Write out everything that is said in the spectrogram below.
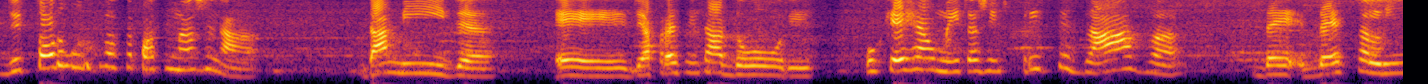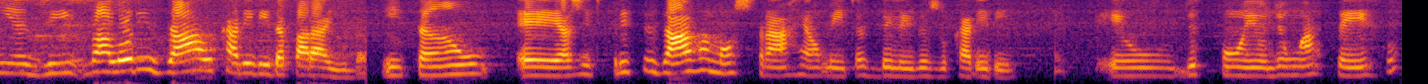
de todo mundo que você possa imaginar, da mídia, é, de apresentadores, porque realmente a gente precisava de, dessa linha de valorizar o Cariri da Paraíba. Então, é, a gente precisava mostrar realmente as belezas do Cariri. Eu disponho de um acervo,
